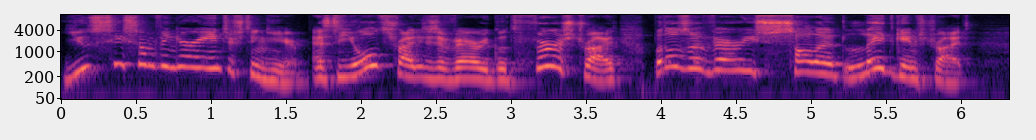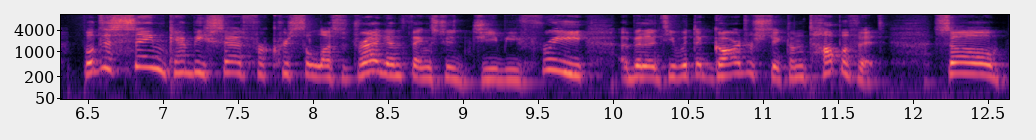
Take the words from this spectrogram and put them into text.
you see something very interesting here. As the old stride is a very good first stride, but also a very solid late game stride. But the same can be said for Crystal Luster Dragon thanks to GB3 ability with the Garter Stick on top of it. So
